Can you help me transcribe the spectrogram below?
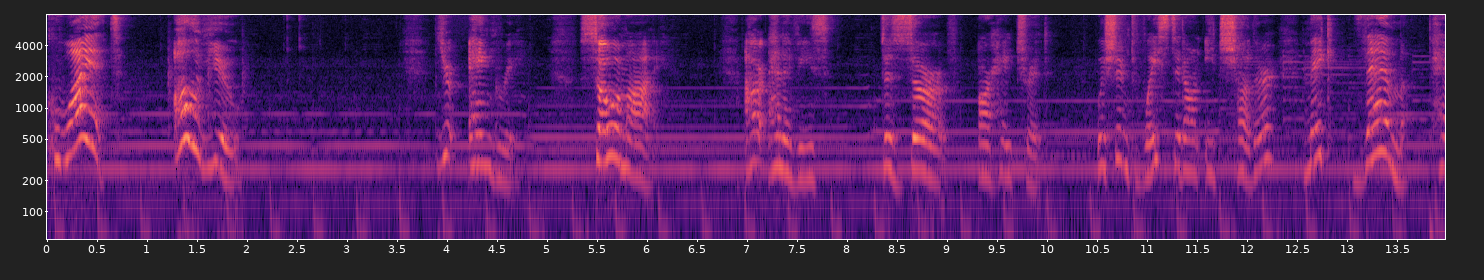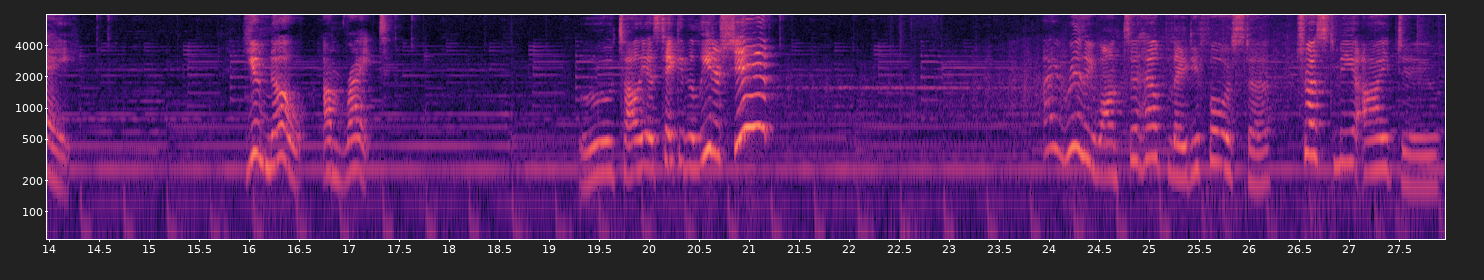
quiet! All of you! You're angry. So am I. Our enemies deserve our hatred. We shouldn't waste it on each other. Make them pay. You know I'm right. Ooh, Talia's taking the leadership! I really want to help Lady Forrester. Trust me, I do.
